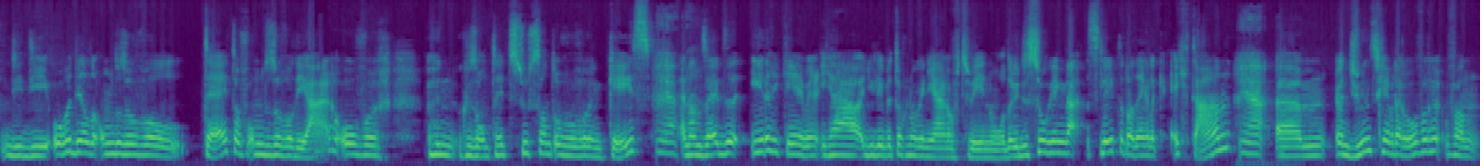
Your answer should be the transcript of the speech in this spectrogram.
die, die oordeelden om de zoveel tijd of om de zoveel jaar over hun gezondheidstoestand of over hun case. Ja. En dan zeiden ze iedere keer weer, ja, jullie hebben toch nog een jaar of twee nodig. Dus zo ging dat, sleepte dat eigenlijk echt aan. Ja. Um, en June schreef daarover van,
